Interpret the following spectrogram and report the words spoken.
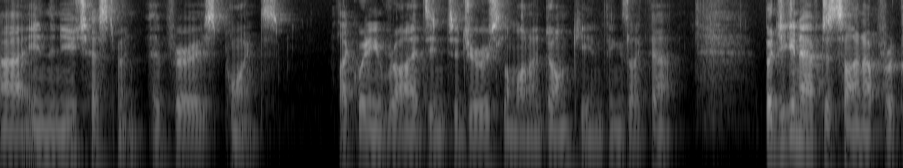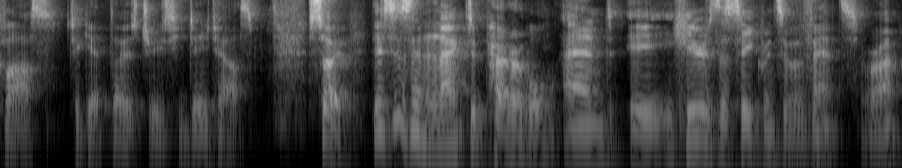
uh, in the New Testament at various points, like when he rides into Jerusalem on a donkey and things like that. But you're going to have to sign up for a class to get those juicy details. So, this is an enacted parable, and uh, here's the sequence of events, all right?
